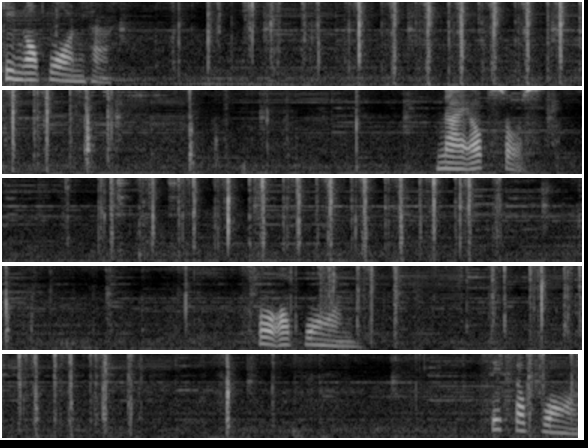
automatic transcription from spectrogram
King of Wands ค่ะ Nine of Swords โฟร์ออฟวอนซิกซ์ออฟวอน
